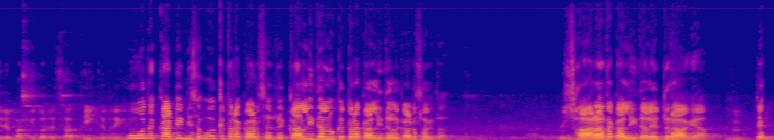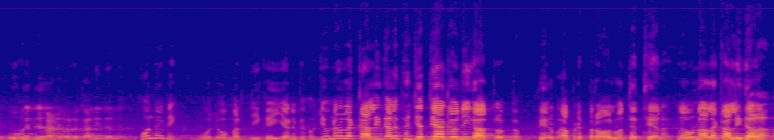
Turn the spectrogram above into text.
ਜਿਹੜੇ ਬਾਕੀ ਤੁਹਾਡੇ ਸਾਥੀ ਇੱਕ ਤਰੀਕੇ ਉਹ ਤਾਂ ਕੱਢ ਹੀ ਨਹੀਂ ਸਕ ਉਹ ਕਿਤਰਾ ਕੱਢ ਸਕਦੇ? ਅਕਾਲੀ ਦਲ ਨੂੰ ਕਿਤਰਾ ਅਕਾਲੀ ਦਲ ਕੱਢ ਸਕਦਾ? ਸਾਰਾ ਤਾਂ ਅਕਾਲੀ ਦਲ ਇੱਧਰ ਆ ਗਿਆ। ਤੇ ਉਹ ਕਹਿੰਦੇ ਸਾਡੇ ਵੱਲ ਅਕਾਲੀ ਦਲ ਹੈ। ਉਹਨੇ ਨਹੀਂ ਉਹ ਜੋ ਮਰਜ਼ੀ ਕਹੀ ਜਾਣੇ। ਵੇਖੋ ਜੇ ਉਹਨਾਂ ਦਾ ਅਕਾਲੀ ਦਲ ਫਿਰ ਜਿੱਤਿਆ ਕਿਉਂ ਨਹੀਂ ਗਾ ਤੋ ਫਿਰ ਆਪਣੇ ਪ੍ਰੋਬਲਮ ਤੇ ਇੱਥੇ ਆ ਨਾ। ਜੇ ਉਹਨਾਂ ਦਾ ਅਕਾਲੀ ਦਲ ਆ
